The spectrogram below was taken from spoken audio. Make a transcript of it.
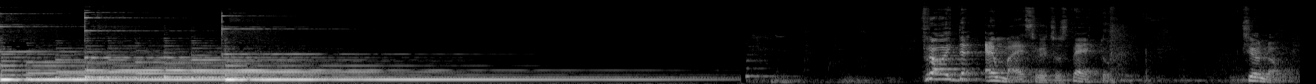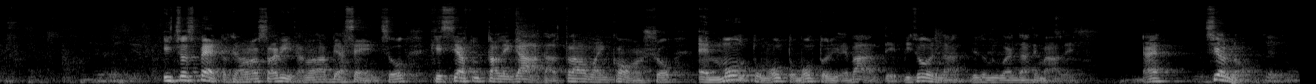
Freud è un maestro del sospetto, sì o no? Il sospetto che la nostra vita non abbia senso, che sia tutta legata al trauma inconscio, è molto molto molto rilevante. Vi torna? Vedo mi guardate male. Eh? Sì o no?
